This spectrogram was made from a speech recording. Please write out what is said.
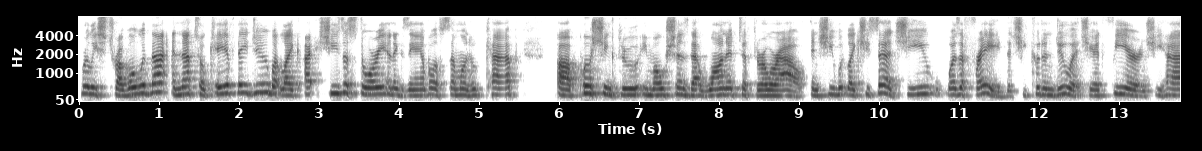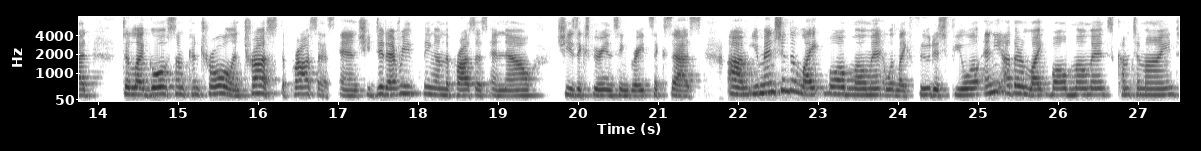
really struggle with that. And that's okay if they do, but like I, she's a story, an example of someone who kept uh, pushing through emotions that wanted to throw her out. And she would, like she said, she was afraid that she couldn't do it. She had fear and she had to let go of some control and trust the process. And she did everything on the process. And now she's experiencing great success. Um, you mentioned a light bulb moment with like food as fuel. Any other light bulb moments come to mind?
